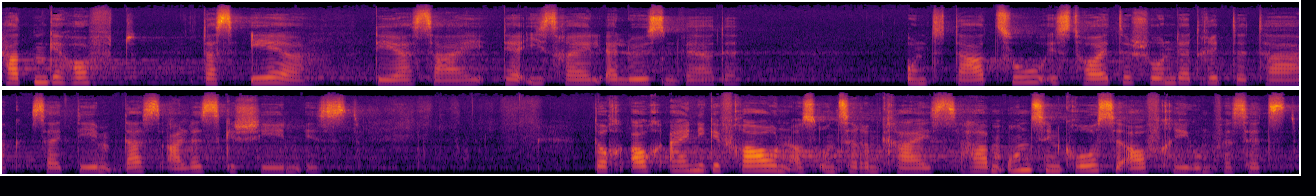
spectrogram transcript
hatten gehofft, dass er der sei, der Israel erlösen werde. Und dazu ist heute schon der dritte Tag, seitdem das alles geschehen ist. Doch auch einige Frauen aus unserem Kreis haben uns in große Aufregung versetzt.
